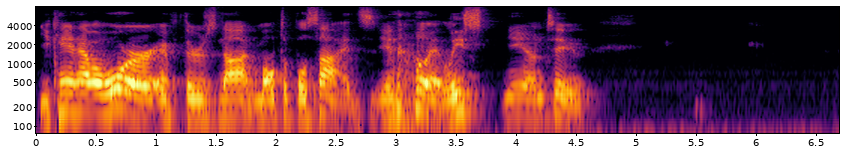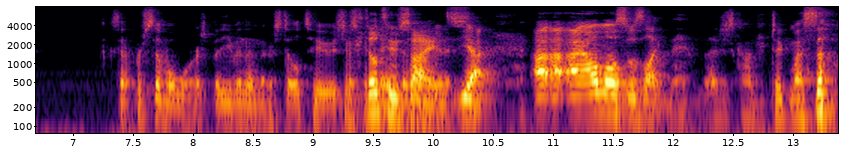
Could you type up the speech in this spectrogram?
You can't have a war if there's not multiple sides. You know, at least you know two. Except for civil wars, but even then there's still two. It's There's just still two contained in one sides. Yeah, I, I almost was like, damn, did I just contradict myself.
